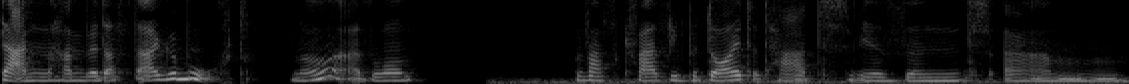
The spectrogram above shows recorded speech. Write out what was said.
dann haben wir das da gebucht. Ne? Also was quasi bedeutet hat, wir sind, ähm,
